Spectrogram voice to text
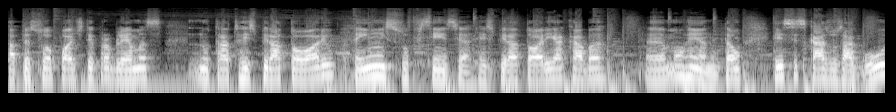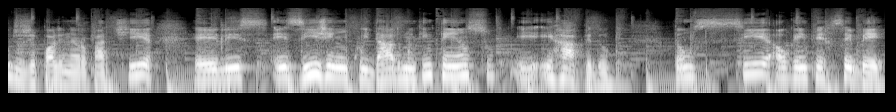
a pessoa pode ter problemas no trato respiratório, tem uma insuficiência respiratória e acaba é, morrendo. Então, esses casos agudos de polineuropatia, eles exigem um cuidado muito intenso e, e rápido. Então, se alguém perceber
